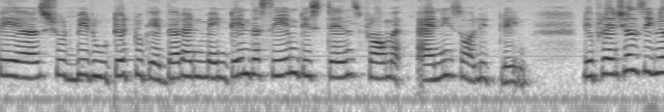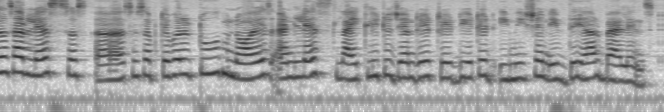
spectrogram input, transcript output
pairs should be routed together and maintain the same distance from any solid plane. Differential signals are less uh, susceptible to noise and less likely to generate radiated emission if they are balanced.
